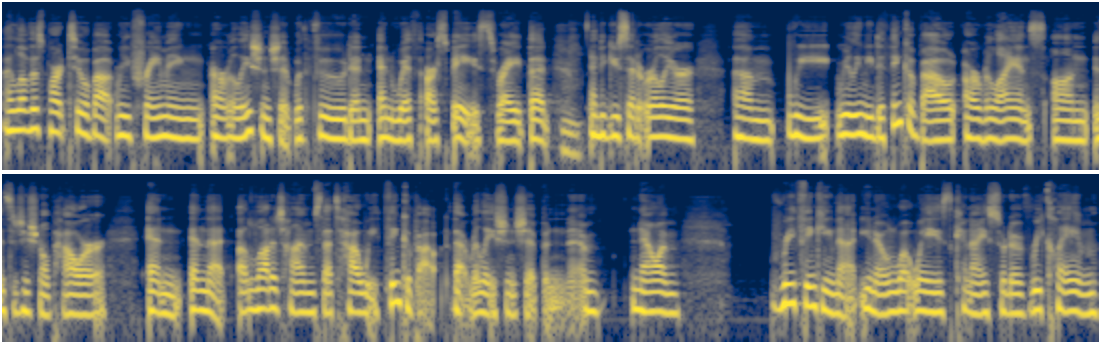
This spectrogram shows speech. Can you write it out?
I love this part too about reframing our relationship with food and, and with our space, right? That mm. I think you said earlier, um, we really need to think about our reliance on institutional power and and that a lot of times that's how we think about that relationship and, and now I'm rethinking that, you know, in what ways can I sort of reclaim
